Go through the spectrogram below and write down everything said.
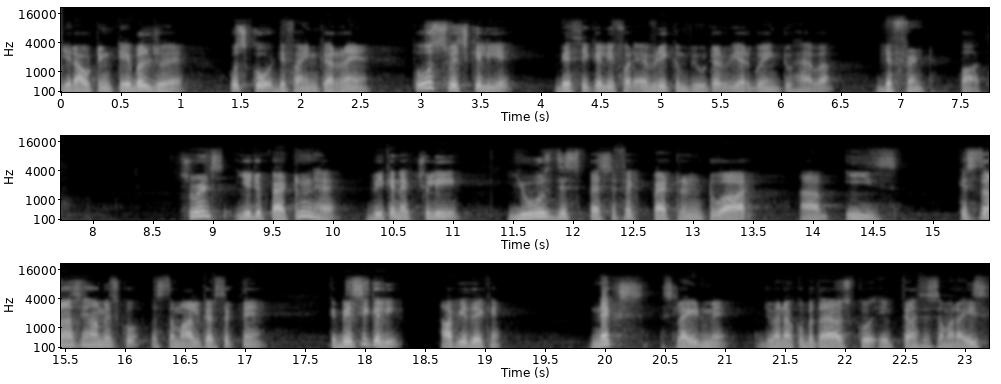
یہ راؤٹنگ ٹیبل جو ہے اس کو ڈیفائن کر رہے ہیں تو اس سوئچ کے لیے basically for every computer we are going to have a different path students یہ جو پیٹرن ہے we can actually use this specific pattern to our as کس طرح سے ہم اس کو استعمال کر سکتے ہیں کہ بیسیکلی آپ یہ دیکھیں نیکسٹ سلائڈ میں جو میں نے آپ کو بتایا اس کو ایک طرح سے سمرائز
